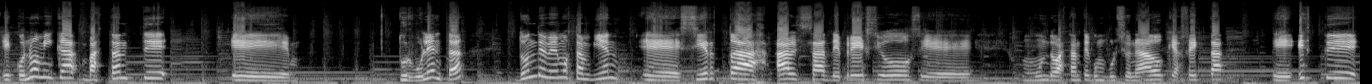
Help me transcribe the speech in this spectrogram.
económica bastante eh, turbulenta donde vemos también eh, ciertas alzas de precios, un mundo bastante convulsionado que afecta eh, este,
